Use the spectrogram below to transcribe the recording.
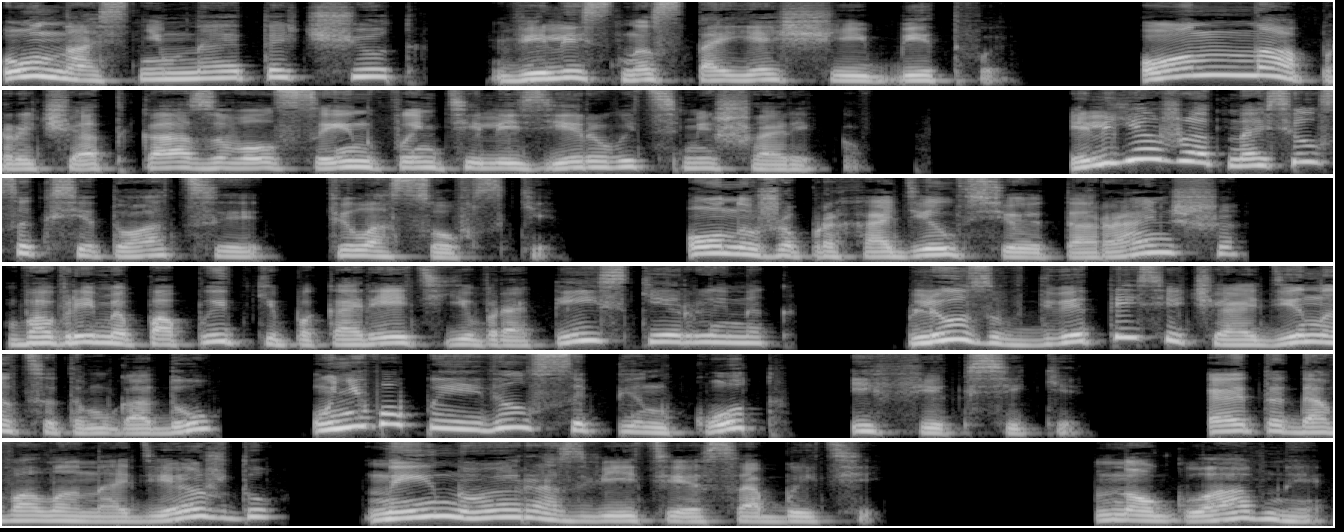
У нас с ним на этот счет велись настоящие битвы. Он напрочь отказывался инфантилизировать смешариков. Илья же относился к ситуации философски. Он уже проходил все это раньше, во время попытки покорить европейский рынок, плюс в 2011 году у него появился пин-код и фиксики. Это давало надежду на иное развитие событий. Но главное,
